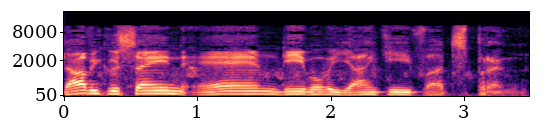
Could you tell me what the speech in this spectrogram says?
Dawie Kusyn en die Bobbejantjie wat spring.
